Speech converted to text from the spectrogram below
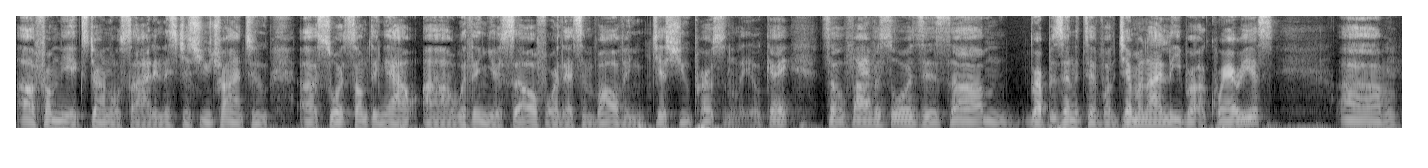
uh, from the external side, and it's just you trying to uh, sort something out uh, within yourself or that's involving just you personally. Okay, so Five of Swords is um, representative of Gemini, Libra, Aquarius. Um,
